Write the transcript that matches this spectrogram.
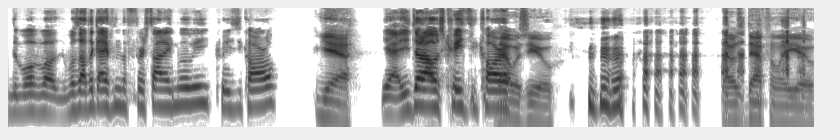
what, what, was that the guy from the first Sonic movie? Crazy Carl. Yeah, Yeah, you thought I was crazy Carl. that was you. That was definitely you.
